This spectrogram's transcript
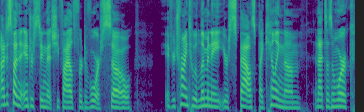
I just find it interesting that she filed for divorce. So if you're trying to eliminate your spouse by killing them and that doesn't work,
